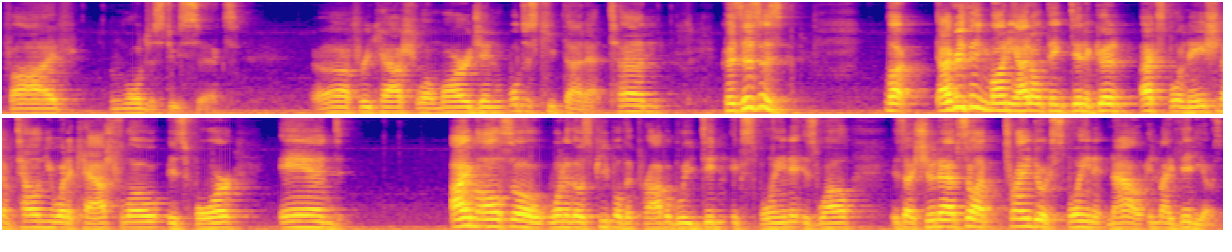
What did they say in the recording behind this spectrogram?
five, and we'll just do six. Uh, free cash flow margin, we'll just keep that at 10. Because this is, look, everything money, I don't think did a good explanation of telling you what a cash flow is for. And I'm also one of those people that probably didn't explain it as well as I should have. So I'm trying to explain it now in my videos.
